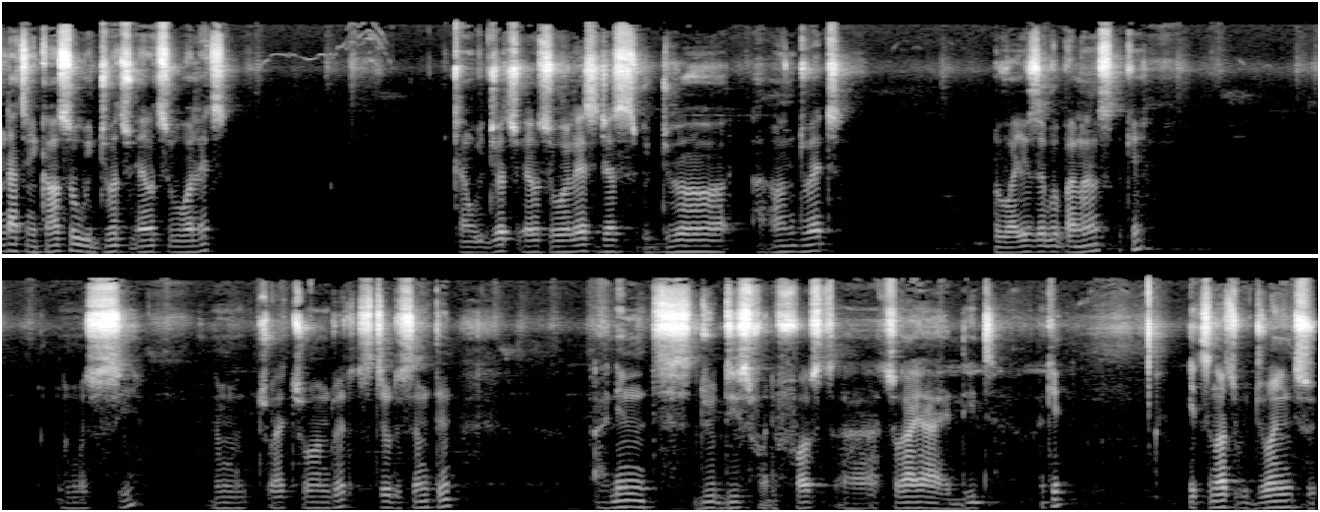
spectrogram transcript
and that you can also withdraw to l2 wallet. Can withdraw to l2 wallet. Just withdraw 100 over usable balance okay me see let me try 200 still the same thing. I didn't do this for the first uh, try i did okay? It's not withdrawing to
